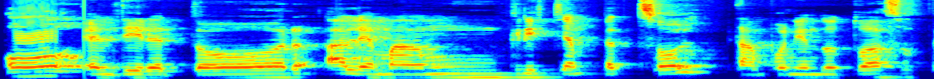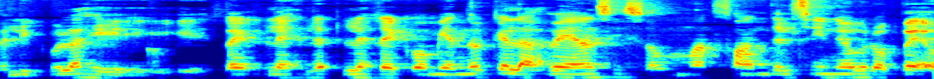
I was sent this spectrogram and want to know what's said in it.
o el director alemán Christian Petzold. Están poniendo todas sus películas y, les, recomiendo que las vean si son más fan del cine europeo.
